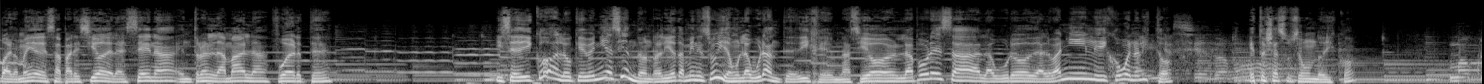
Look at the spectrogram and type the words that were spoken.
bueno, medio desapareció de la escena, entró en la mala, fuerte. Y se dedicó a lo que venía haciendo en realidad también en su vida, un laburante. Dije, nació en la pobreza, laburó de albañil y dijo, bueno, listo. Esto ya es su segundo disco. mal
